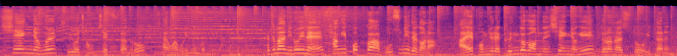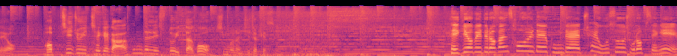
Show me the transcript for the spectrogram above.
시행령을 주요 정책 수단으로 사용하고 있는 겁니다. 하지만 이로 인해 상위법과 모순이 되거나 아예 법률에 근거가 없는 시행령이 늘어날 수도 있다는데요. 법치주의 체계가 흔들릴 수도 있다고 신문은 지적했습니다. 대기업에 들어간 서울대 공대 최우수 졸업생이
